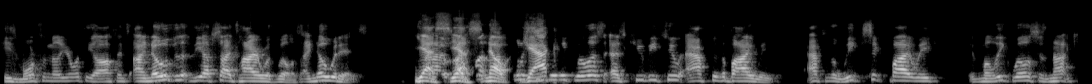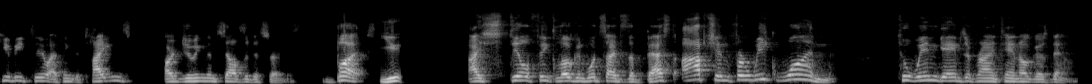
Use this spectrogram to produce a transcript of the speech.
he's more familiar with the offense. I know the, the upside's higher with Willis. I know it is. Yes, I, yes. I, no, Jack Willis as QB two after the bye week after the week six bye week, if Malik Willis is not QB2, I think the Titans are doing themselves a disservice. But you I still think Logan Woodside's the best option for week one to win games if Ryan Tannehill goes down.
